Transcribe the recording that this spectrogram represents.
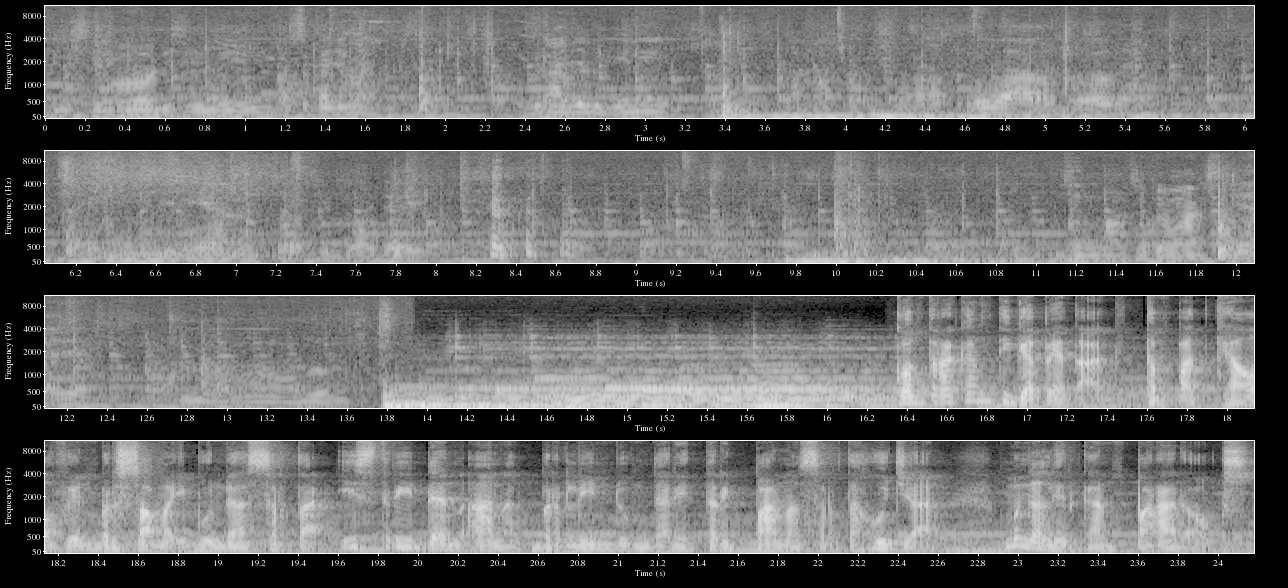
Di sini. Oh di sini. Masuk aja mas. Mungkin aja begini. Anak keluar soalnya. Beginian itu pintu ajaib izin masuk ya mas? Iya iya. Ngobrol-ngobrol Kontrakan tiga petak, tempat Calvin bersama ibunda serta istri dan anak berlindung dari terik panas serta hujan, mengalirkan paradoks.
